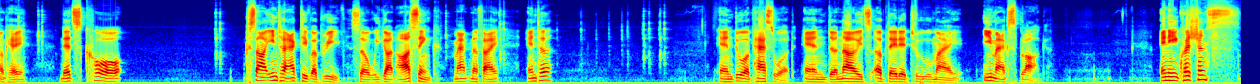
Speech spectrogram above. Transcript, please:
okay let's call Xah interactive abbrev so we got rsync magnify enter and do a password. And uh, now it's updated to my Emacs blog. Any questions?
